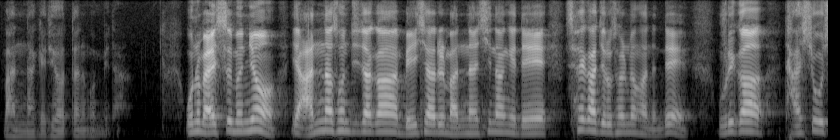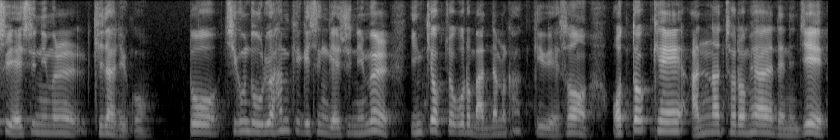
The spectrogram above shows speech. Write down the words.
만나게 되었다는 겁니다. 오늘 말씀은요, 이 안나 선지자가 메시아를 만난 신앙에 대해 세 가지로 설명하는데 우리가 다시 오실 예수님을 기다리고 또 지금도 우리와 함께 계신 예수님을 인격적으로 만남을 갖기 위해서 어떻게 안나처럼 해야 되는지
